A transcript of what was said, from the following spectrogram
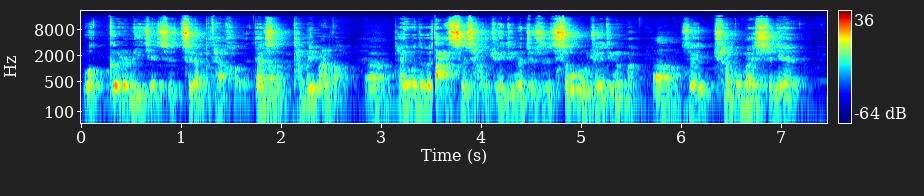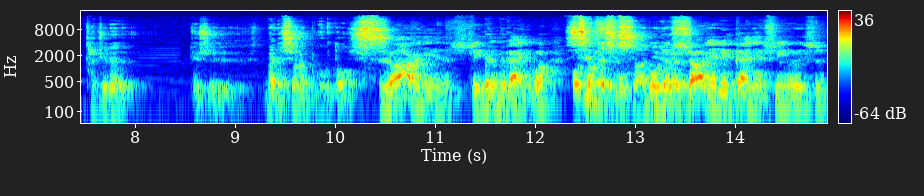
我个人理解是质量不太好的，但是他没办法，嗯，他因为这个大市场决定了，就是收入决定了嘛，嗯，所以全部卖十年，他觉得就是卖的销量不够多，十二年这个概念，我我说现在是十二年我觉得十二年这个概念是因为是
